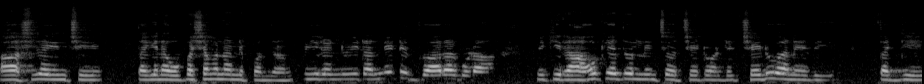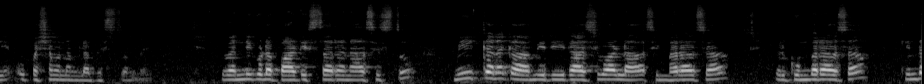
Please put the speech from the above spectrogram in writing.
ఆశ్రయించి తగిన ఉపశమనాన్ని పొందడం. ఈ రెండు వీటన్నిటి ద్వారా కూడా మీకు ఈ రాహుకేతువుల నుంచి వచ్చేటువంటి చెడు అనేది తగ్గి ఉపశమనం లభిస్తుంది. ఇవన్నీ కూడా పాటిస్తారని ఆశిస్తూ మీకు కనుక మీరు ఈ రాశి వాళ్ళ సింహరాశ మీరు కుంభరాశ కింద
